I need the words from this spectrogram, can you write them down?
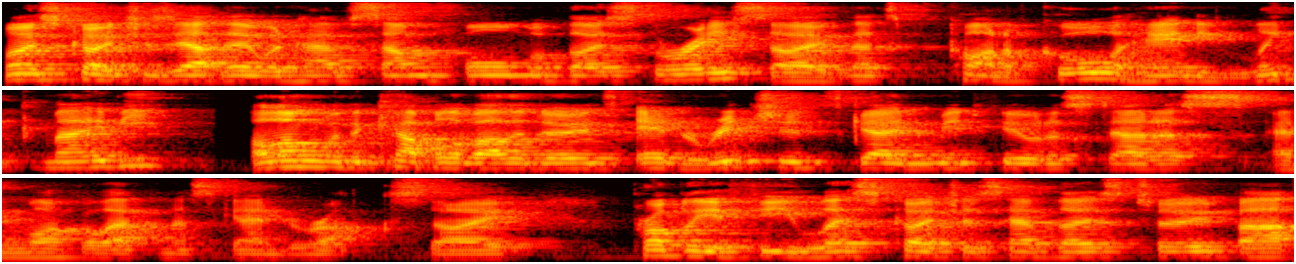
most coaches out there would have some form of those three, so that's kind of cool, a handy link maybe. Along with a couple of other dudes, Ed Richards gained midfielder status and Michael Apeness gained a ruck. So probably a few less coaches have those two, but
